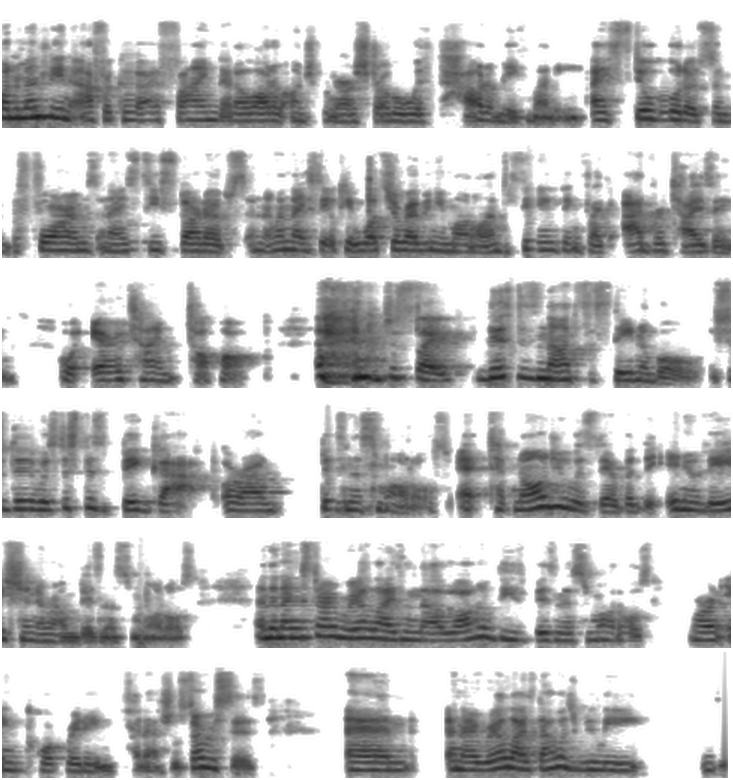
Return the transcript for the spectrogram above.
Fundamentally, in Africa, I find that a lot of entrepreneurs struggle with how to make money. I still go to some forums and I see startups, and when I say, okay, what's your revenue model? I'm seeing things like advertising or airtime top up. and I'm just like, this is not sustainable. So there was just this big gap around business models. Eh, technology was there, but the innovation around business models. And then I started realizing that a lot of these business models weren't incorporating financial services. And and I realized that was really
